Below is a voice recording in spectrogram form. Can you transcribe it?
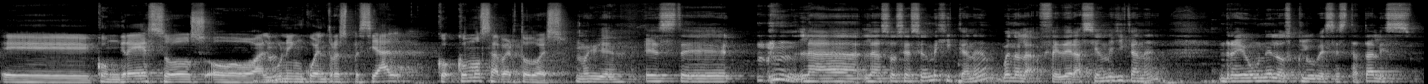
eh, congresos o algún encuentro especial. ¿Cómo saber todo eso? Muy bien. Este, la, la Asociación Mexicana, bueno, la Federación Mexicana, reúne los clubes estatales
